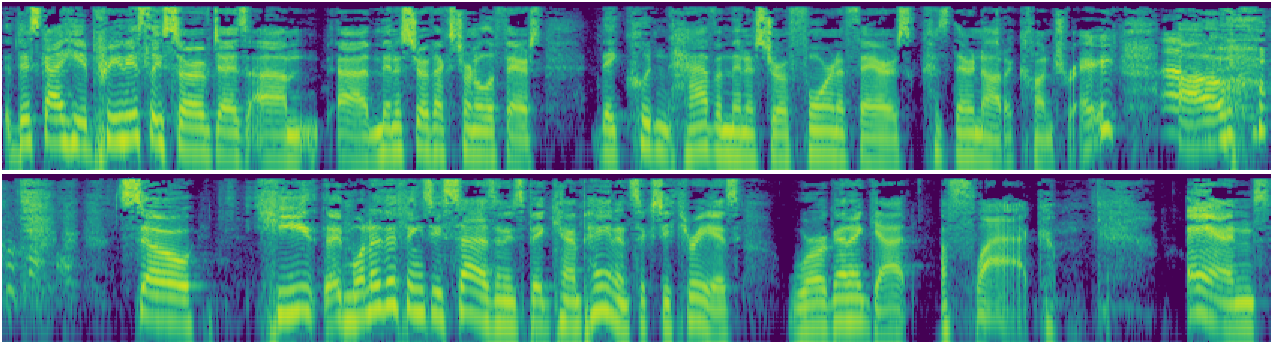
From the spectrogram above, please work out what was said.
this guy, he had previously served as um, uh, Minister of External Affairs. They couldn't have a Minister of Foreign Affairs because they're not a country. Uh, so he, and one of the things he says in his big campaign in 63 is, we're going to get a flag. And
